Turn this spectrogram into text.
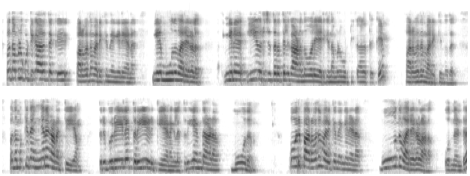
അപ്പൊ നമ്മൾ കുട്ടിക്കാലത്തൊക്കെ പർവതം വരയ്ക്കുന്നത് എങ്ങനെയാണ്? ഇങ്ങനെ മൂന്ന് വരകൾ. ഇങ്ങനെ ഈ ഒരു ചിത്രത്തിൽ കാണുന്ന പോലെ ആയിരിക്കും നമ്മൾ കുട്ടിക്കാലത്തൊക്കെ പർവതം വരയ്ക്കുന്നത്. അപ്പൊ നമുക്കിത് എങ്ങനെ കണക്ട് ചെയ്യാം? ത്രിപുരയിലെ ത്രീ എടുക്കുകയാണെങ്കിൽ ത്രീ എന്താണ്? മൂന്ന്. അപ്പൊ ഒരു പർവതം വരയ്ക്കുന്നത് എങ്ങനെയാണ്? മൂന്ന് വരകളാണ്. ഒന്നുണ്ട്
